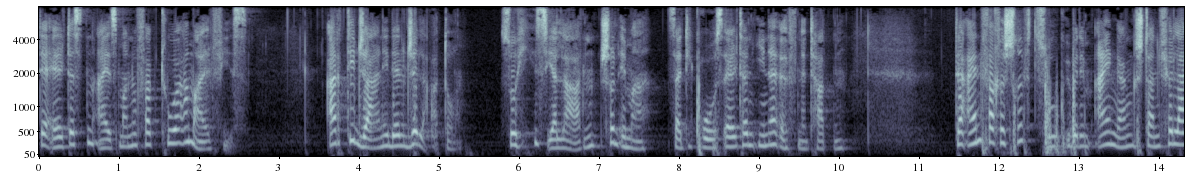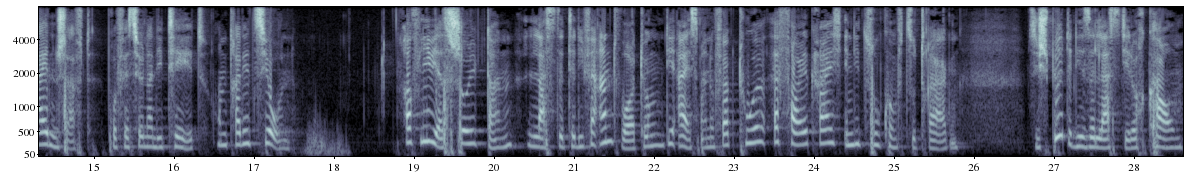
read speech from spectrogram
der ältesten Eismanufaktur Amalfis. Artigiani del Gelato. So hieß ihr Laden schon immer, seit die Großeltern ihn eröffnet hatten. Der einfache Schriftzug über dem Eingang stand für Leidenschaft, Professionalität und Tradition. Auf Livias Schultern lastete die Verantwortung, die Eismanufaktur erfolgreich in die Zukunft zu tragen. Sie spürte diese Last jedoch kaum.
